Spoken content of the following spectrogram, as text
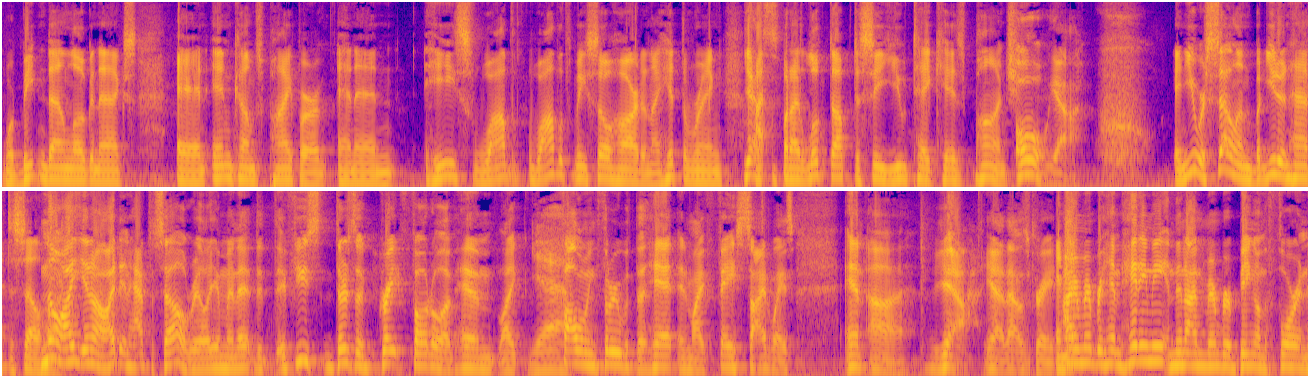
We're beating down Logan X, and in comes Piper, and then he swaddled, me so hard, and I hit the ring. Yes. I- but I looked up to see you take his punch. Oh yeah. and you were selling, but you didn't have to sell. No. I you know I didn't have to sell really. I mean, it, if you there's a great photo of him like Yeah. following through with the hit and my face sideways, and uh yeah yeah that was great. And I remember him hitting me, and then I remember being on the floor and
